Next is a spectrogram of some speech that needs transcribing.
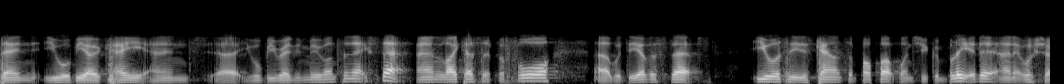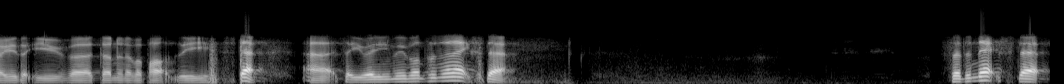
then you will be okay and uh, you will be ready to move on to the next step. And like I said before, uh, with the other steps, you will see this counter pop up once you completed it, and it will show you that you've uh, done another part of the step. Uh, so you're ready to move on to the next step. So the next step,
